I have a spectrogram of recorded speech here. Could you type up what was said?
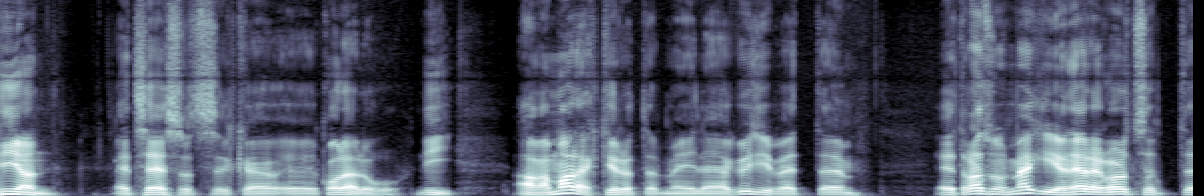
nii on, et selles suhtes ikka kole lugu, nii, aga Marek kirjutab meile ja küsib, et et Rasmus Mägi on järjekordselt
